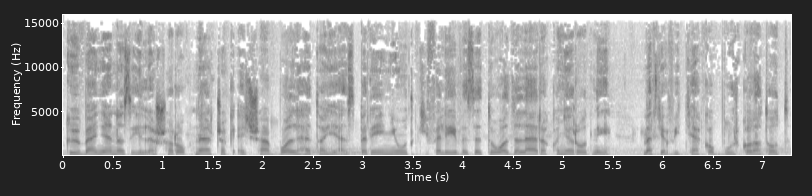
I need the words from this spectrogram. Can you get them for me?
Kőbányán az éles saroknál csak egy sávból lehet a Jászberényi út kifelé vezető oldalára kanyarodni, mert javítják a burkolatot.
